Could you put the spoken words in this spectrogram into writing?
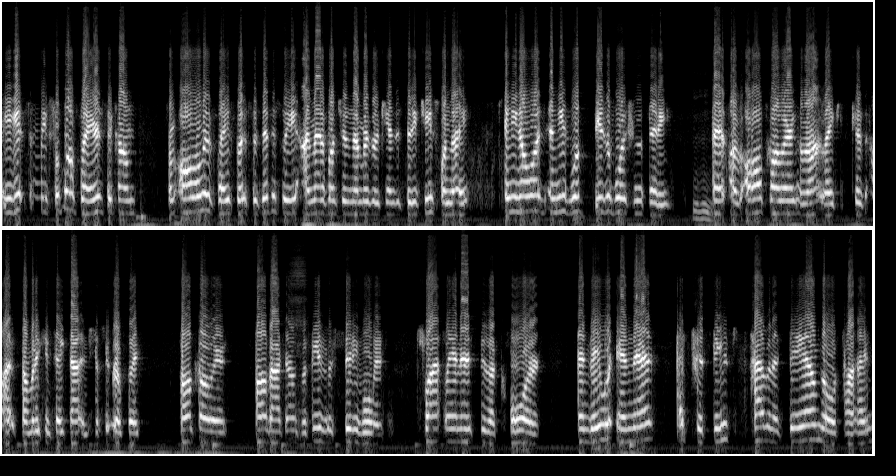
You get some of these football players that come from all over the place, but specifically, I met a bunch of members of the Kansas City Chiefs one night, and you know what? And these were these are boys from the city, Mhm. and of all colors. I'm not like because somebody can take that and shift it real quick. All colors, all backgrounds, but these are city boys, flatlanders to the core, and they were in there at Trixie's having a damn old time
